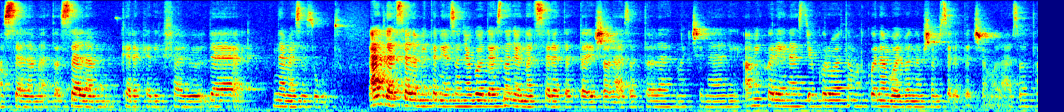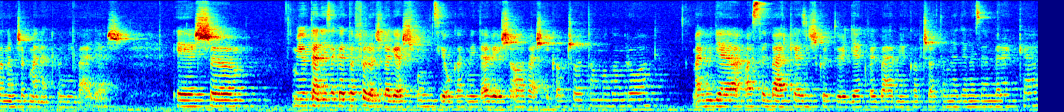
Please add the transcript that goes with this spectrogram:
a szellemet, a szellem kerekedik felül, de nem ez az út. Át lehet szellemíteni az anyagot, de ezt nagyon nagy szeretettel és alázattal lehet megcsinálni. Amikor én ezt gyakoroltam, akkor nem volt bennem sem szeretet, sem alázat, hanem csak menekülni vágyás. És Miután ezeket a fölösleges funkciókat, mint evés, alvás kikapcsoltam magamról, meg ugye azt, hogy bárkihez is kötődjek, vagy bármilyen kapcsolatom legyen az emberekkel,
